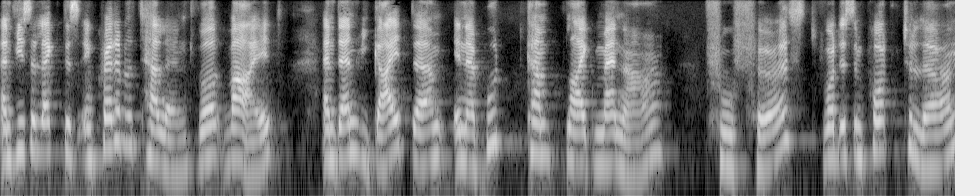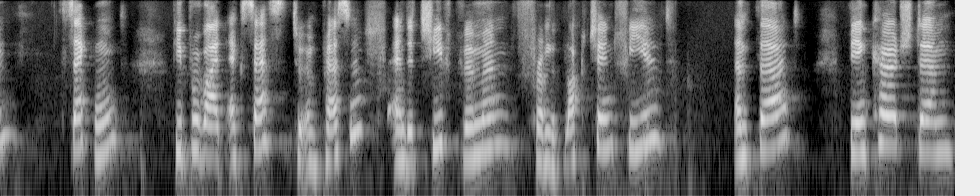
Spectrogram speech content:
and we select this incredible talent worldwide, and then we guide them in a bootcamp like manner through first what is important to learn. Second, we provide access to impressive and achieved women from the blockchain field. And third, we encourage them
